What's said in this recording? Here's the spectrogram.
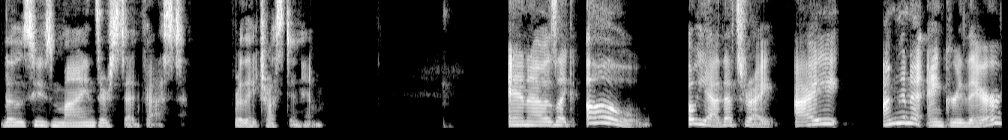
those whose minds are steadfast, for they trust in Him. And I was like, oh, oh yeah, that's right. I I'm going to anchor there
